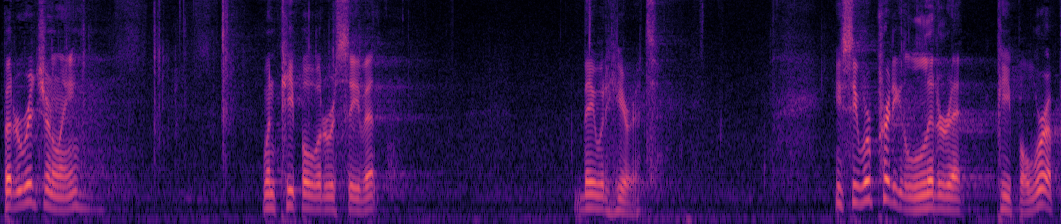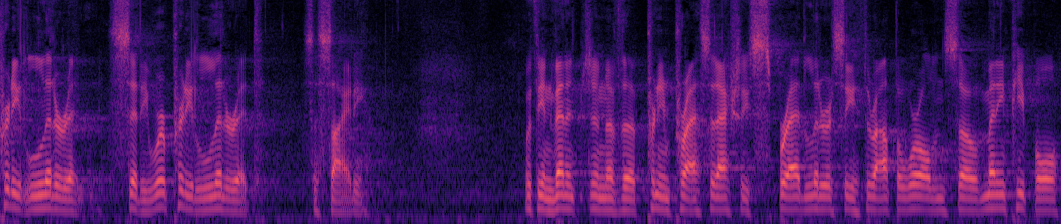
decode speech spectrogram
But originally, when people would receive it, they would hear it. You see, we're pretty literate people. We're a pretty literate city. We're a pretty literate society. With the invention of the printing press, it actually spread literacy throughout the world. And so many people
